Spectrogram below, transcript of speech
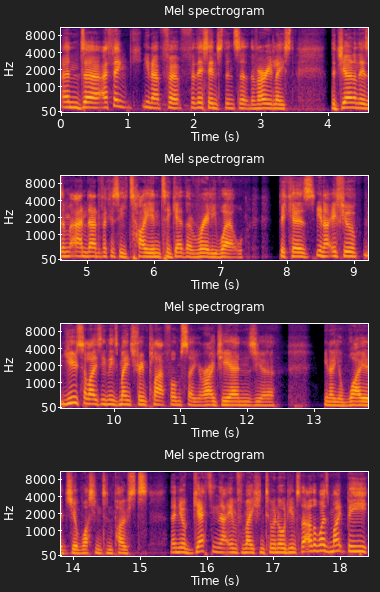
and uh, I think you know for for this instance, at the very least, the journalism and advocacy tie in together really well because you know if you're utilizing these mainstream platforms, so your IGNs, your you know your Wireds, your Washington Posts, then you're getting that information to an audience that otherwise might be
